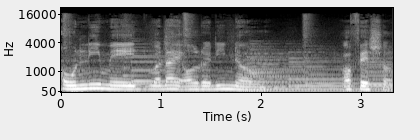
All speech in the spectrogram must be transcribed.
only made what I already know official.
